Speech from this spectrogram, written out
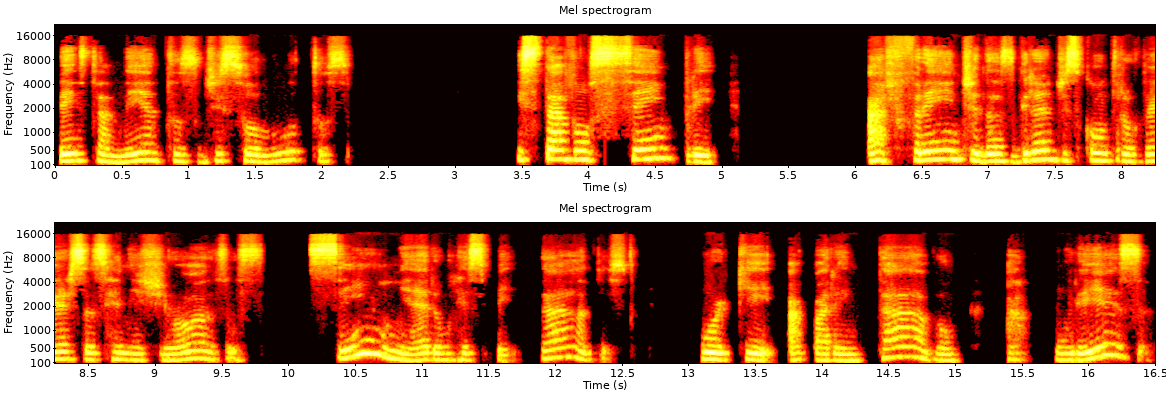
pensamentos dissolutos, estavam sempre à frente das grandes controvérsias religiosas. Sim, eram respeitados, porque aparentavam a pureza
